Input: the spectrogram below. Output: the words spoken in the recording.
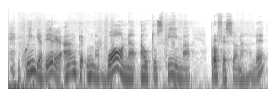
e quindi avere anche una buona autostima professionale,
